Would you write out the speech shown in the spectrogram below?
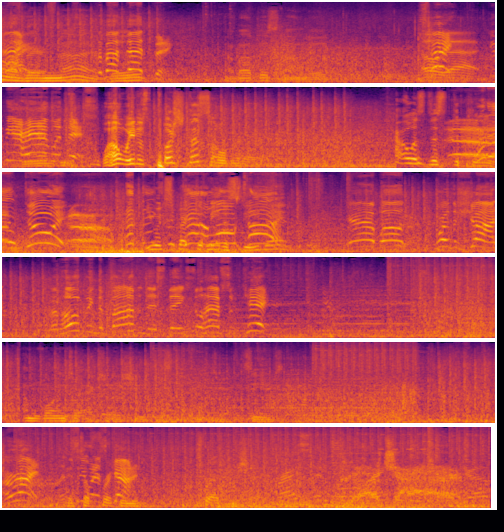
Hey, they're not. What about dude. that thing? How about this thing, dude? Oh, hey! that. Give me a hand with this! Why don't we just push this over there? How is this the What are you doing? Uh, that thing You could expected get a me to long see time. that? Yeah, well, worth a shot. I'm hoping the bombs in this thing still have some kick. I'm going to actually shoot this thing, is what it seems. All right, let's It's see a what it's freaking got. Trebuchet. Press and select, charge up,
